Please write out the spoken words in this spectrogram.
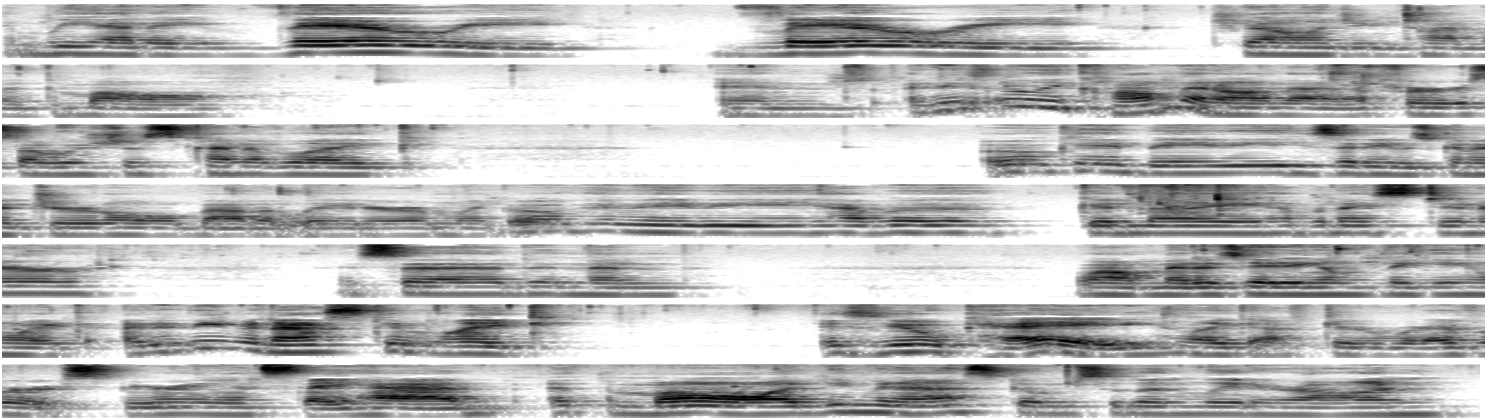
and we had a very, very challenging time at the mall. And I didn't really comment on that at first. I was just kind of like, okay, baby. He said he was going to journal about it later. I'm like, okay, baby, have a good night, have a nice dinner. I said, and then while meditating, I'm thinking, like, I didn't even ask him, like, is he okay? Like, after whatever experience they had at the mall, I didn't even ask him. So then later on,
